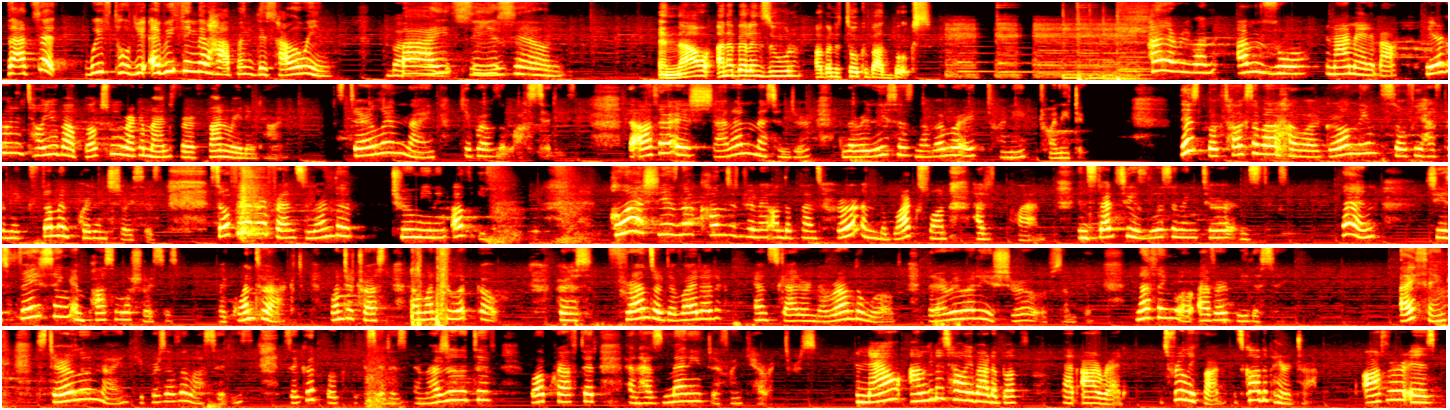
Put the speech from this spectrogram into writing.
That's it. We've told you everything that happened this Halloween. Bye. Bye. See you soon. And now, Annabelle and Zul are gonna talk about books. Hi everyone, I'm Zool. And I'm Annabelle. We are going to tell you about books we recommend for a fun reading time. Stellarlune, Keeper of the Lost Cities. The author is Shannon Messenger, and the release is November 8, 2022. This book talks about how a girl named Sophie has to make some important choices. Sophie and her friends learn the true meaning of evil. Alas, she is not concentrating on the plans her and the Black Swan had planned. Instead, she is listening to her instincts. Then, she is facing impossible choices, like when to act, when to trust, and when to let go. Her friends are divided and scattered around the world, but everybody is sure of something. Nothing will ever be the same. I think Stellarlune, Keepers of the Lost Cities, is a good book because it is imaginative, well crafted, and has many different characters. And now I'm going to tell you about a book that I read. It's really fun. It's called The Parent Trap. The author is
